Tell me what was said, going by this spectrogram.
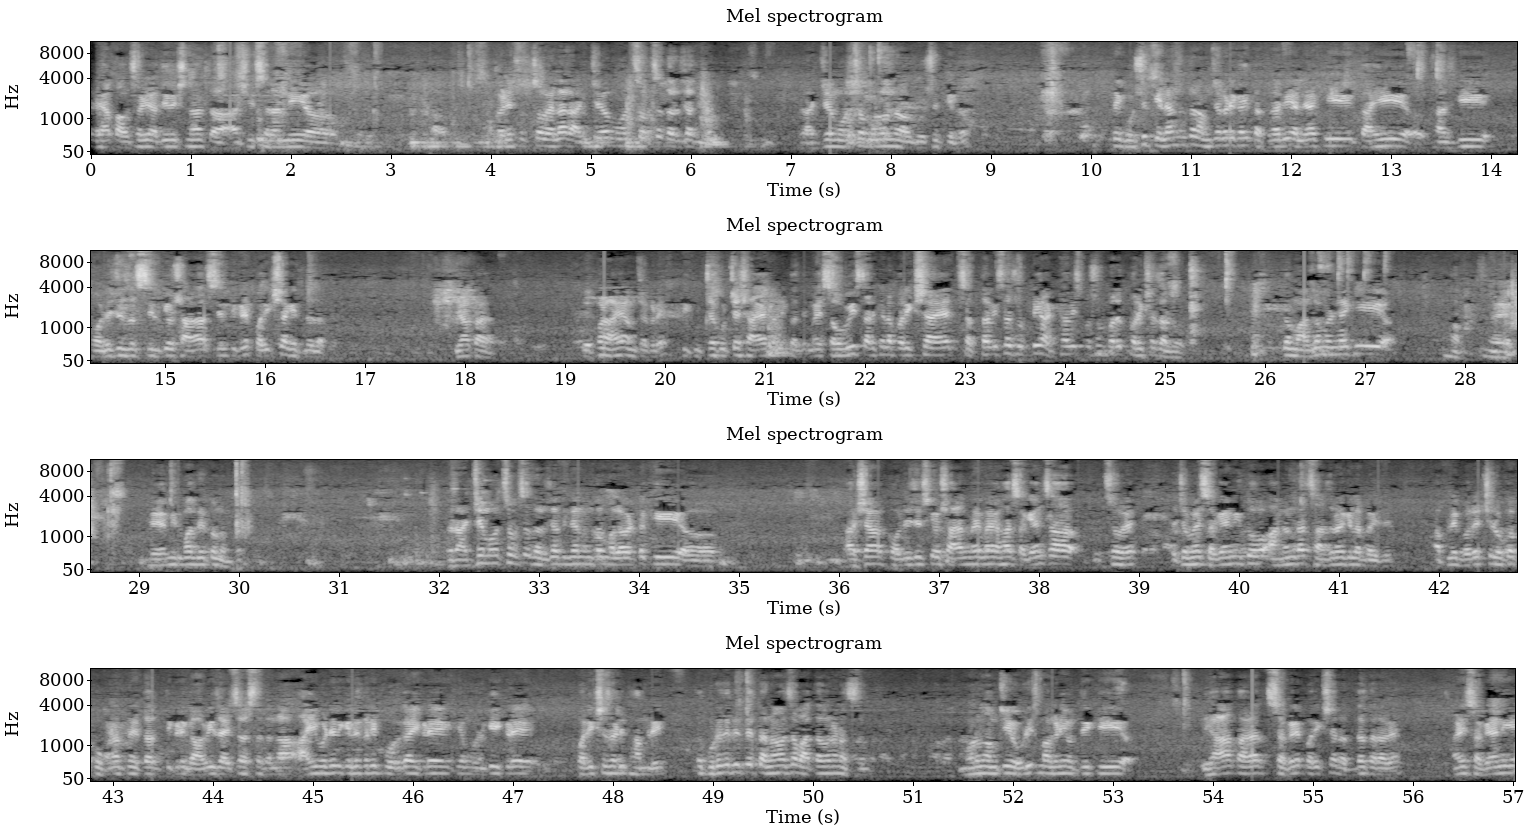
ह्या पावसाळी अधिवेशनात आशिष सरांनी अ, गणेशोत्सव याला राज्य महोत्सवचा दर्जा दिला. राज्य महोत्सव म्हणून घोषित केलं. ते घोषित केल्यानंतर आमच्याकडे काही तक्रारी आल्या की काही खासगी खाजगी कॉलेजेस असतील किंवा शाळा असतील तिकडे परीक्षा घेतल्या जातात. या काळात. ते पण आहे आमच्याकडे की कुठच्या कुठच्या शाळेत आणि कधी म्हणजे सव्वीस तारखेला परीक्षा आहेत सत्तावीसला सुट्टी अठ्ठावीसपासून परत परीक्षा चालू होते तर माझं म्हणणं आहे की मी तुम्हाला देतो नंतर. राज्य महोत्सवचा दर्जा दिल्यानंतर मला वाटतं की अशा कॉलेजेस किंवा शाळांमध्ये हा सगळ्यांचा उत्सव आहे. त्याच्यामुळे सगळ्यांनी तो आनंदात साजरा केला पाहिजे. आपले बरेचसे लोक कोकणात येतात तिकडे गावी जायचं असतं त्यांना आई वडील गेले तरी पोरगा इकडे किंवा मुलगी इकडे परीक्षेसाठी थांबली तर कुठेतरी ते तणावाचं वातावरण असतं. म्हणून आमची एवढीच मागणी होती की ह्या काळात सगळे परीक्षा रद्द कराव्या आणि सगळ्यांनी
